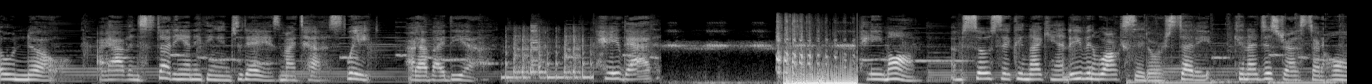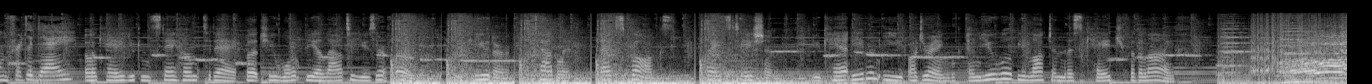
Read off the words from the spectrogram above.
Oh no, I haven't studied anything and today is my test. Wait, I have idea. Hey dad. Hey mom, I'm so sick and I can't even walk sit or study, can I just rest at home for today? Okay you can stay home today, but you won't be allowed to use your phone, computer, tablet, Xbox, PlayStation. You can't even eat or drink, and you will be locked in this cage for the life. Oh.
